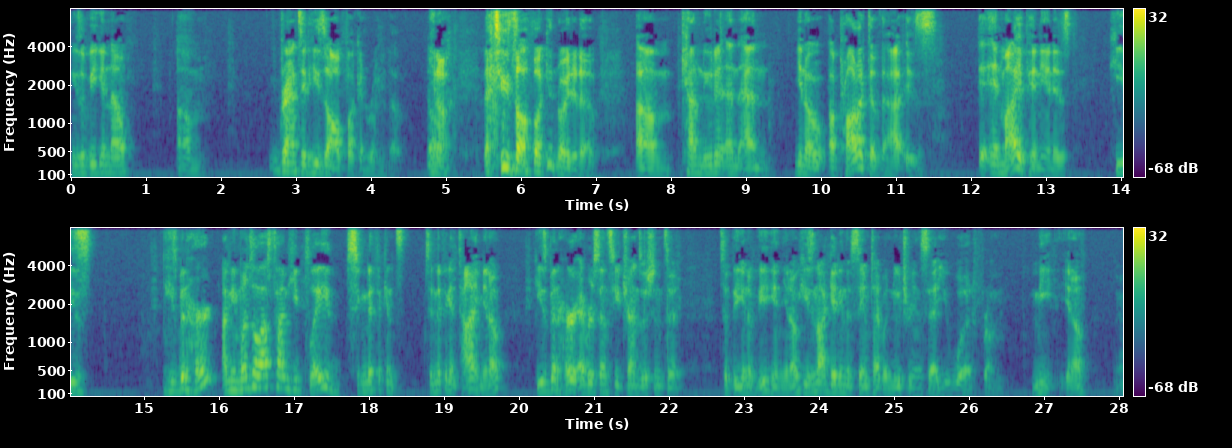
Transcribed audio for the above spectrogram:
he's a vegan now. Um granted he's all fucking roided up. You Oh. know? That dude's all fucking roided up. Um cam newton and and you know a product of that is in my opinion is he's he's been hurt. I mean when's the last time he played significant significant time you know? He's been hurt ever since he transitioned to to being a vegan you know? He's not getting the same type of nutrients that you would from meat you know? Yeah.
